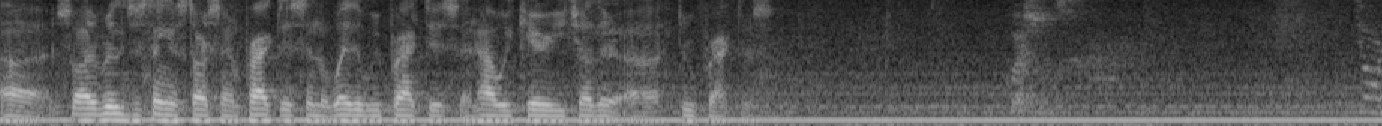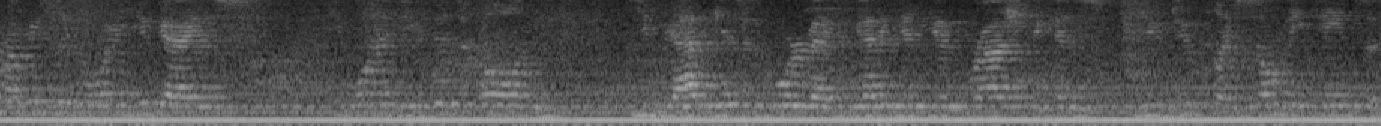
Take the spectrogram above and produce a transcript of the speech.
Uh, so I really just think it starts in practice and the way that we practice and how we carry each other uh, through practice. Questions? So, Jordan, obviously, the way you guys, you want to be physical and you've got to get to the quarterback, you've got to get a good rush because you do play so many teams that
